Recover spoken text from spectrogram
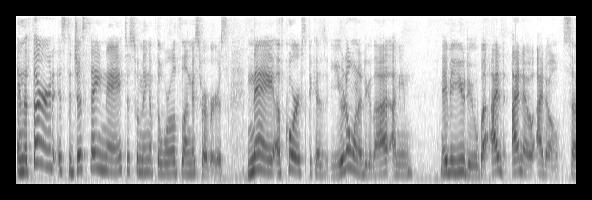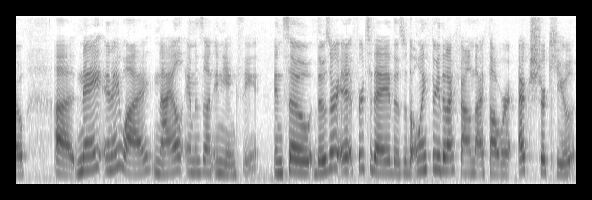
And the third is to just say nay to swimming up the world's longest rivers. Nay, of course, because you don't want to do that. I mean, maybe you do, but I, I know I don't. So, uh, nay, N-A-Y, Nile, Amazon, and Yangtze. And so those are it for today. Those are the only three that I found that I thought were extra cute.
